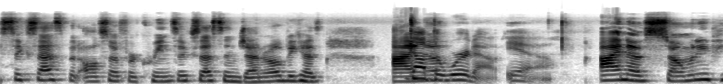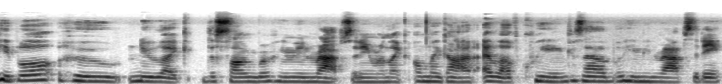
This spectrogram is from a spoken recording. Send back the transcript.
success, but also for Queen success in general because I got know, the word out. Yeah. I know so many people who knew like the song Bohemian Rhapsody and were like, "Oh my god, I love Queen because I love Bohemian Rhapsody."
